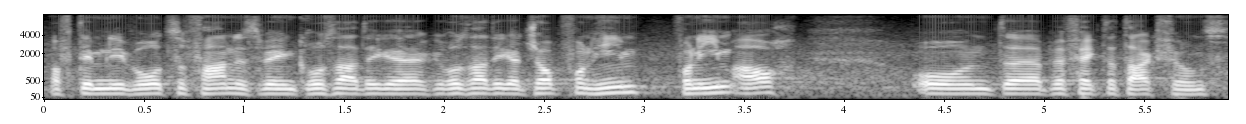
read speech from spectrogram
auf dem Niveau zu fahren. Deswegen großartiger, großartiger Job von ihm, von ihm auch und äh, perfekter Tag für uns.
